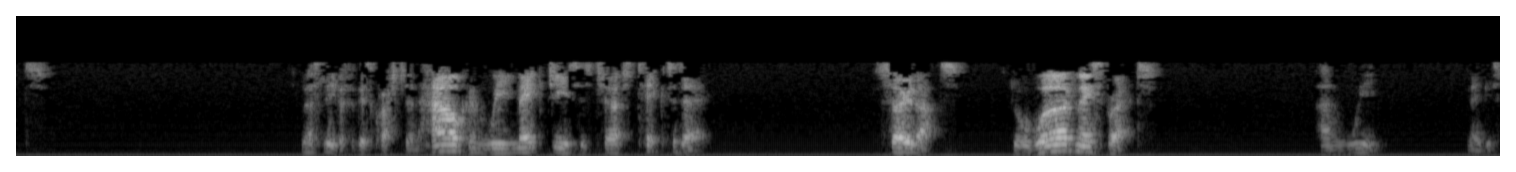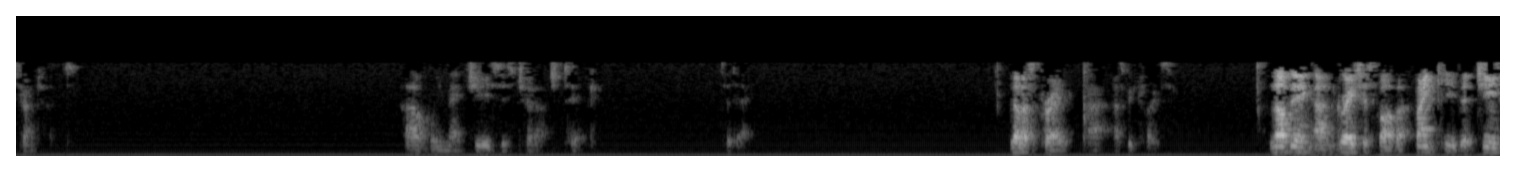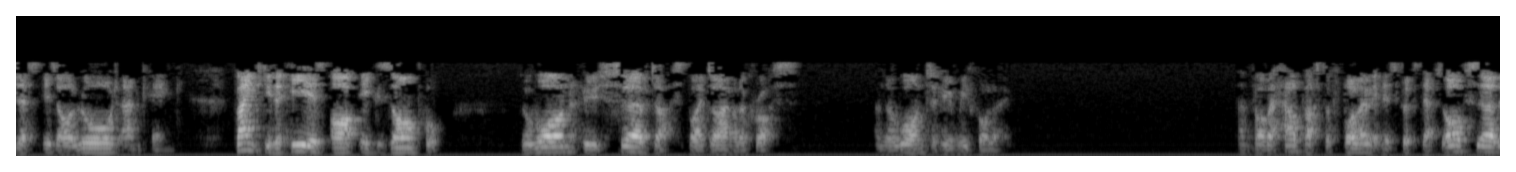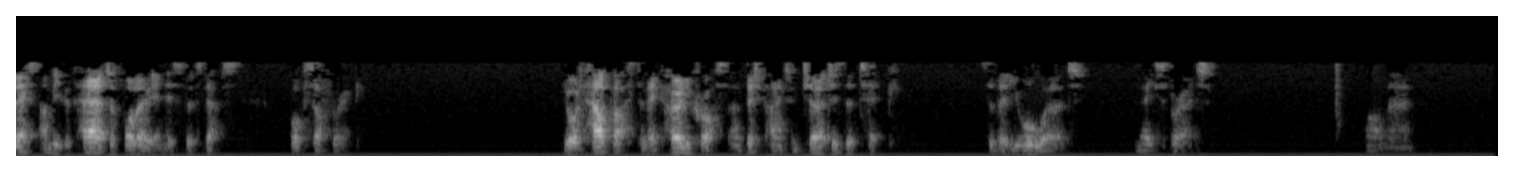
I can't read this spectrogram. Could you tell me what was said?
let's leave it for this question. How can we make Jesus' church tick today so that the word may spread and we may be strengthened? How can we make Jesus' church tick today? Let us pray uh, as we close. Loving and gracious Father, thank you that Jesus is our Lord and King. Thank you that He is our example, the one who served us by dying on a cross, and the one to whom we follow. And Father, help us to follow in His footsteps of service and be prepared to follow in His footsteps of suffering. Lord, help us to make Holy Cross and Bishop Hannington churches that tick, so that your word may spread. Amen.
